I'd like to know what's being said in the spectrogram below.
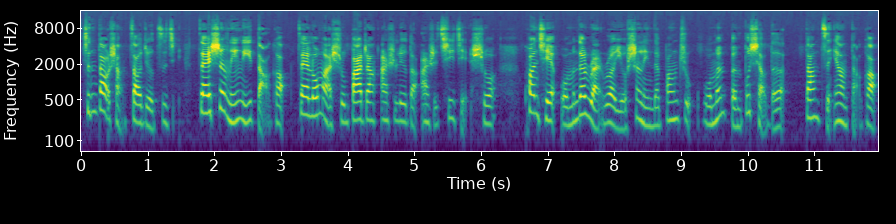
真道上造就自己，在圣灵里祷告。”在罗马书八章二十六到二十七节说：“况且我们的软弱有圣灵的帮助，我们本不晓得当怎样祷告，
